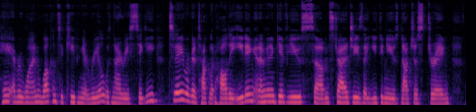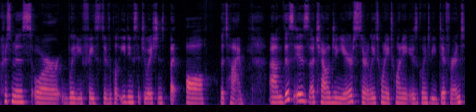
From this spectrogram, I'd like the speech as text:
Hey everyone, welcome to Keeping It Real with Nairi Siggy. Today we're going to talk about holiday eating and I'm going to give you some strategies that you can use not just during Christmas or when you face difficult eating situations, but all the time. Um, this is a challenging year. Certainly, 2020 is going to be different.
